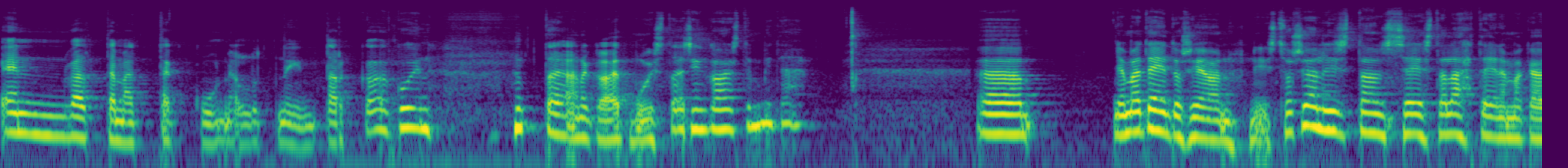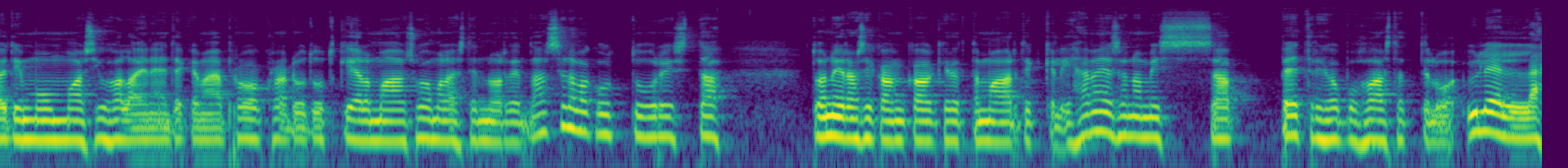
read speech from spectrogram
en välttämättä kuunnellut niin tarkkaa kuin, tai ainakaan, että muistaisin kauheasti mitään. Öö, ja mä tein tosiaan niistä sosiaalisista tansseista lähteinä. Mä käytin muun muassa Juhalaineen tekemään pro tutkielmaa suomalaisten nuorten tanssilevakulttuurista, Toni Rasikankaan kirjoittama artikkeli Hämeen Sanomissa, Petri Hopu haastattelua Ylellä,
